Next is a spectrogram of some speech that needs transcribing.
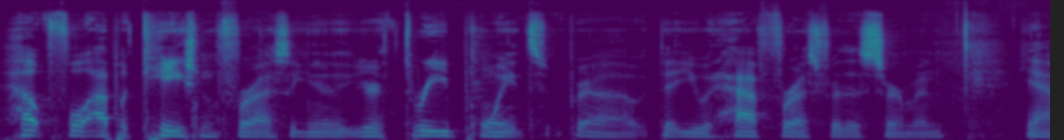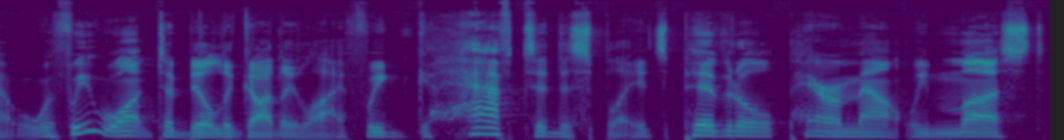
helpful application for us? You know, your three points uh, that you would have for us for this sermon. Yeah, if we want to build a godly life, we have to display. It's pivotal, paramount. We must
